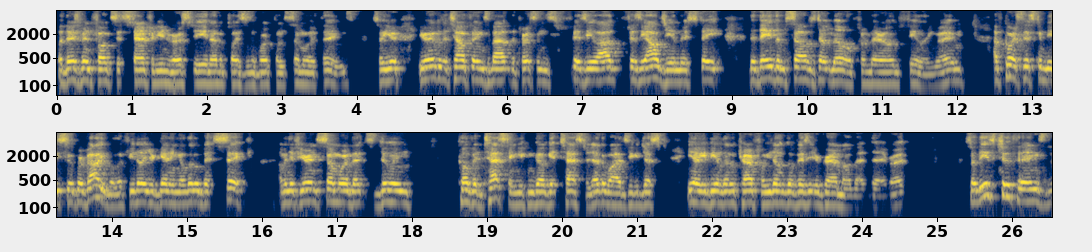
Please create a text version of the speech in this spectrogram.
But there's been folks at Stanford University and other places that worked on similar things. So you're you're able to tell things about the person's physio- physiology and their state that they themselves don't know from their own feeling, right? Of course, this can be super valuable if you know you're getting a little bit sick. I mean, if you're in somewhere that's doing COVID testing, you can go get tested. Otherwise, you can just you know you be a little careful. You don't go visit your grandma that day, right? So these two things,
